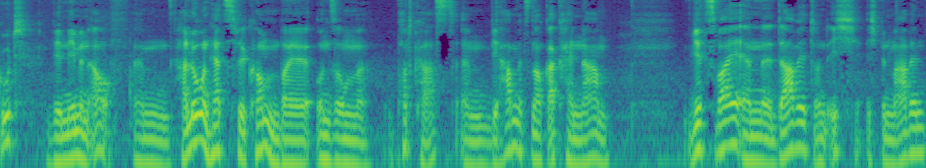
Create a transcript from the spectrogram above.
Gut, wir nehmen auf. Ähm, hallo und herzlich willkommen bei unserem Podcast. Ähm, wir haben jetzt noch gar keinen Namen. Wir zwei, ähm, David und ich, ich bin Marvin,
